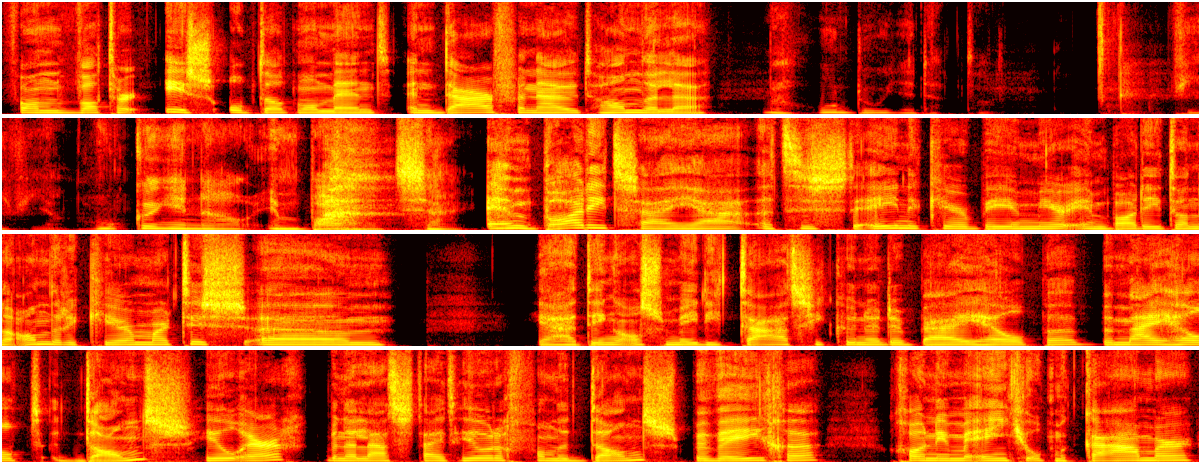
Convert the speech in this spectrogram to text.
van wat er is op dat moment en daar vanuit handelen. Maar hoe doe je dat dan, Vivian? Hoe kun je nou embodied zijn? Embodied zijn, ja. Het is de ene keer ben je meer embodied dan de andere keer, maar het is. Um, ja, dingen als meditatie kunnen erbij helpen. Bij mij helpt dans heel erg. Ik ben de laatste tijd heel erg van de dans, bewegen. Gewoon in mijn eentje op mijn kamer.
